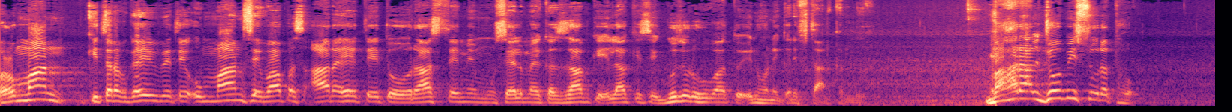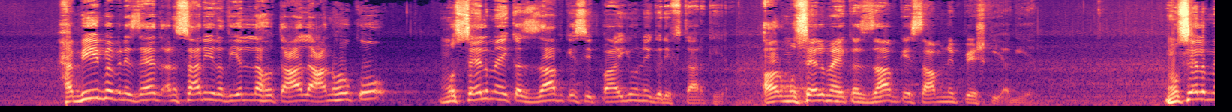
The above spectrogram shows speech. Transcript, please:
उम्मान की तरफ़ गए हुए थे, उम्मान से वापस आ रहे थे तो रास्ते में मुसलम कज़ाब के इलाके से गुज़र हुआ तो इन्होंने गिरफ़्तार कर लिया। बहरहाल जो भी सूरत हो, हबीब बिन जैद अंसारी रदी अल्लाह तहों को मुसलम कज़ाब के सिपाहियों ने गिरफ़्तार किया और मुसलम कज़ाब के सामने पेश किया गया। मुसलम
